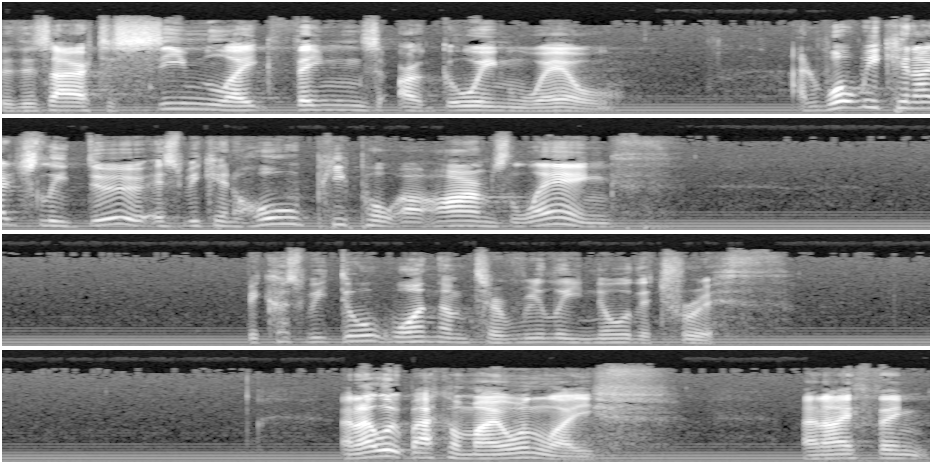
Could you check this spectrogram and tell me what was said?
the desire to seem like things are going well. And what we can actually do is we can hold people at arm's length because we don't want them to really know the truth. And I look back on my own life and I think,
